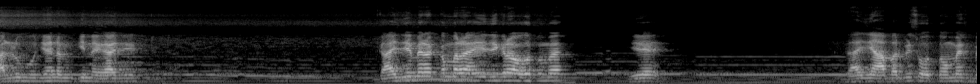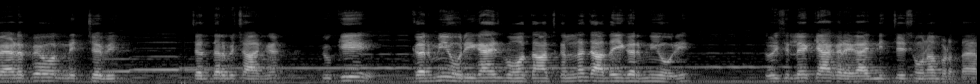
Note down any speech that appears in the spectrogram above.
आलू भुजिया नमकीन है गाइस ये। मेरा कमरा ये दिख रहा होगा तुम्हें। ये गाइस यहाँ पर भी सोता हूँ मैं इस बेड पे और नीचे भी चद्दर बिछा के। क्योंकि गर्मी हो रही गाइस बहुत आजकल ना ज़्यादा ही गर्मी हो रही। तो इसलिए क्या करेगा नीचे ही सोना पड़ता है।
